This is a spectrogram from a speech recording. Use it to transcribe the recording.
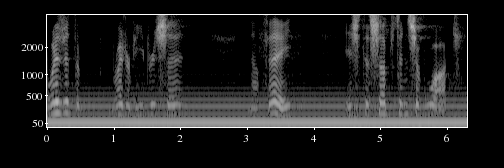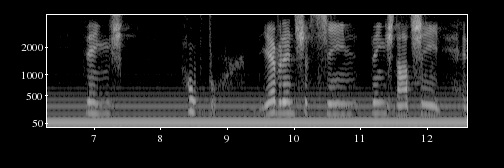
what is it the writer of Hebrews said? Now faith is the substance of what? Things hoped for the evidence of seen things not seen. And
